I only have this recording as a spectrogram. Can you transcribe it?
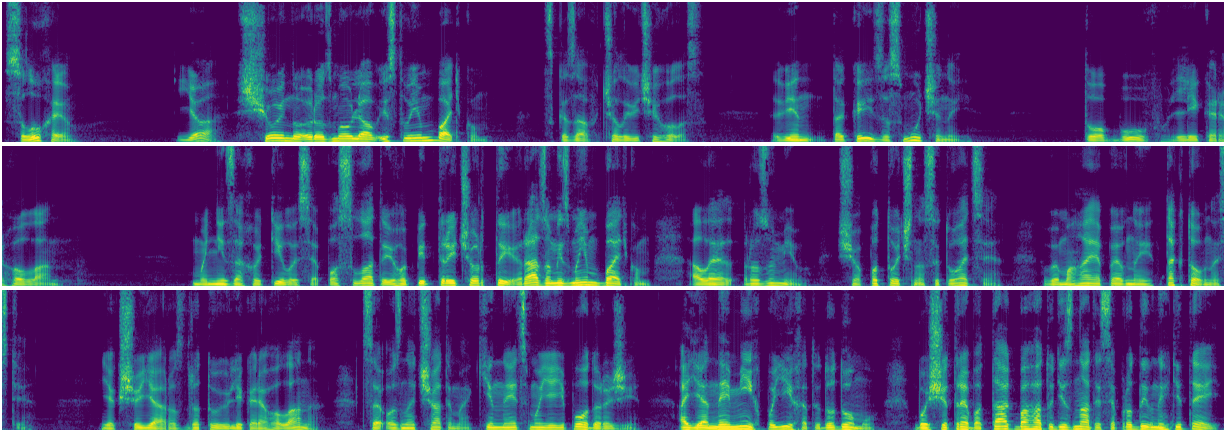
Слухаю. Я щойно розмовляв із твоїм батьком, сказав чоловічий голос. Він такий засмучений. То був лікар Голан. Мені захотілося послати його під три чорти разом із моїм батьком, але розумів, що поточна ситуація вимагає певної тактовності. Якщо я роздратую лікаря Голана, це означатиме кінець моєї подорожі, а я не міг поїхати додому, бо ще треба так багато дізнатися про дивних дітей.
